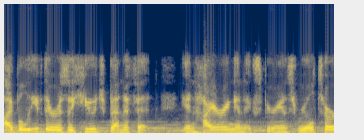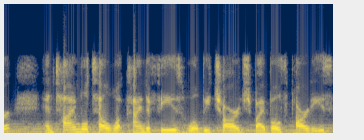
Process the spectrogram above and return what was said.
I believe there is a huge benefit in hiring an experienced realtor, and time will tell what kind of fees will be charged by both parties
